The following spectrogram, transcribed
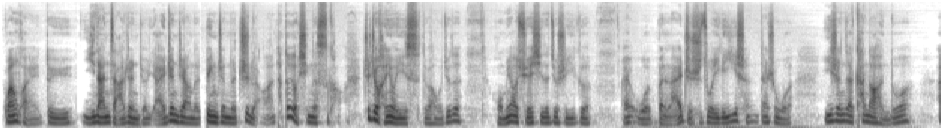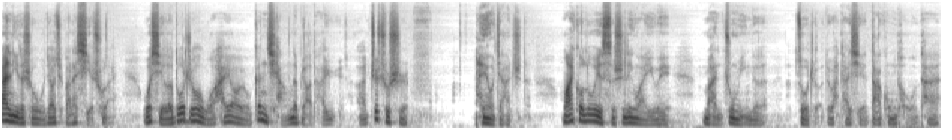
关怀、对于疑难杂症，就癌症这样的病症的治疗啊，他都有新的思考，这就很有意思，对吧？我觉得我们要学习的就是一个，哎，我本来只是做一个医生，但是我医生在看到很多案例的时候，我就要去把它写出来。我写了多之后，我还要有更强的表达欲啊，这就是很有价值的。Michael Lewis 是另外一位蛮著名的作者，对吧？他写《大空头》，他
